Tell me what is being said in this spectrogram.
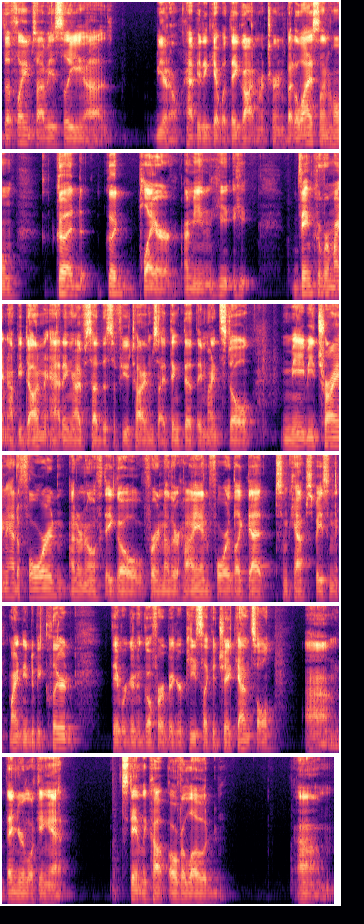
the Flames obviously, uh, you know, happy to get what they got in return. But Elias Lindholm, good good player. I mean, he he Vancouver might not be done adding. I've said this a few times. I think that they might still maybe try and add a forward. I don't know if they go for another high end forward like that. Some cap space might need to be cleared. They were going to go for a bigger piece like a Jake Guentzel. Um, then you're looking at Stanley Cup overload um,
